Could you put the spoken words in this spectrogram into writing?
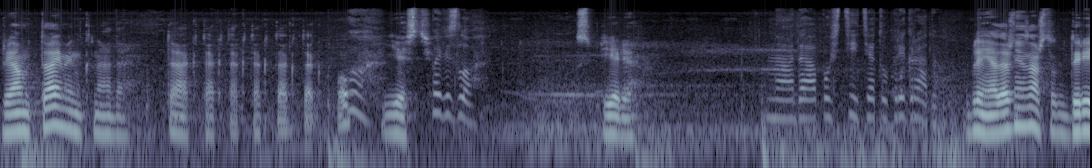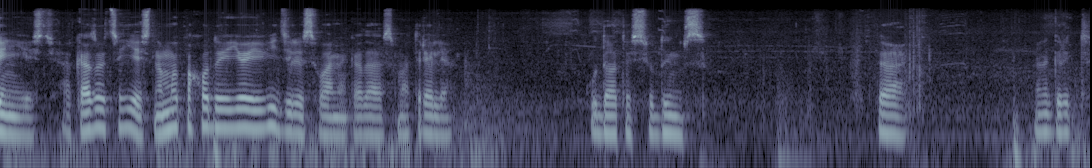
Прям тайминг надо. Так, так, так, так, так, так. Оп, Ух. есть. Повезло. Успели. Надо опустить эту преграду. Блин, я даже не знал, что тут дырень есть. Оказывается, есть. Но мы, походу, ее и видели с вами, когда смотрели куда-то сюдымс. Так. Она говорит,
